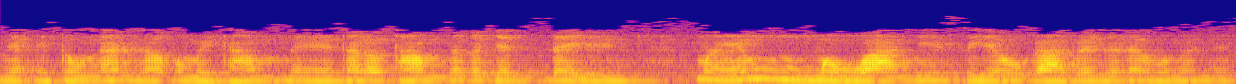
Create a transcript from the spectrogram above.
เนี่ยไอ้ตรงนั้นเราก็ไม่ทำเนี่ยถ้าเราทำก็จะได้แหมเมื่อวานนี้เสียโอกาสไปแล้วผมนั้นเนี่ย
